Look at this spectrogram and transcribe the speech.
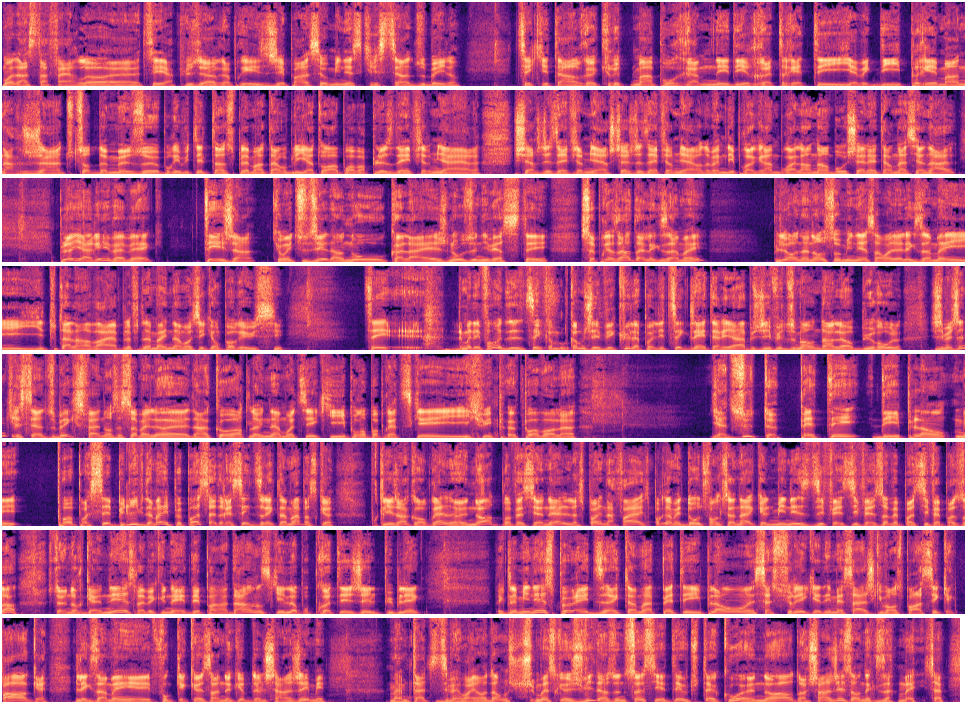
Moi, dans cette affaire-là, euh, tu sais, à plusieurs reprises, j'ai pensé au ministre Christian Dubé, là, tu sais, qui était en recrutement pour ramener des retraités avec des primes en argent, toutes sortes de mesures pour éviter le temps supplémentaire obligatoire, pour avoir plus d'infirmières. Cherche des infirmières, cherche des infirmières. On a même des programmes pour aller en embaucher à l'international. Puis là, il arrive avec tes gens qui ont étudié dans nos collèges, nos universités, se présentent à l'examen. Puis là, on annonce au ministre, ah l'examen, il, est tout à l'envers. Puis là, finalement, il y en a moitié qui n'ont pas réussi. Tu sais, euh, des fois, comme, comme j'ai vécu la politique de l'intérieur, puis j'ai vu du monde dans leur bureau, j'imagine Christian Dubé qui se fait annoncer ça, mais là, euh, dans la cohorte, là, une à moitié qui pourront pas pratiquer, ils, ils peuvent pas avoir la... Il a dû te péter des plombs, mais pas possible. Puis lui, évidemment, il peut pas s'adresser directement parce que, pour que les gens comprennent, un ordre professionnel, c'est pas une affaire, c'est pas comme d'autres fonctionnaires que le ministre dit fais ci, fais ça, fais pas ci, fais pas ça. C'est un organisme avec une indépendance qui est là pour protéger le public. Fait que le ministre peut indirectement péter les plombs, s'assurer qu'il y a des messages qui vont se passer quelque part, que l'examen, il faut que quelqu'un s'en occupe de le changer, mais en même temps, tu dis, ben voyons donc, moi, est-ce que je vis dans une société où tout à coup un ordre a changé son examen?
